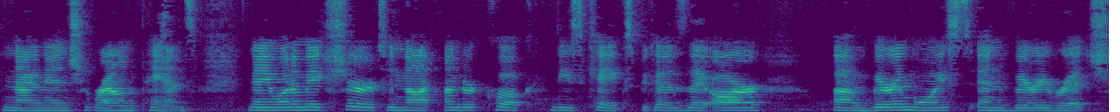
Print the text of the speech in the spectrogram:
9 inch round pans. Now you want to make sure to not undercook these cakes because they are um, very moist and very rich.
